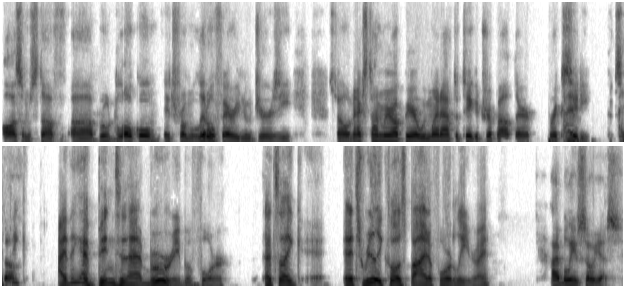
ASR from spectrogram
awesome stuff. Uh, brewed local. It's from Little Ferry, New Jersey. So next time you're up here, we might have to take a trip out there. Brick City. I, I think I think I've been to that brewery before. That's like it's really close by to Fort Lee, right? I believe so. Yes.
